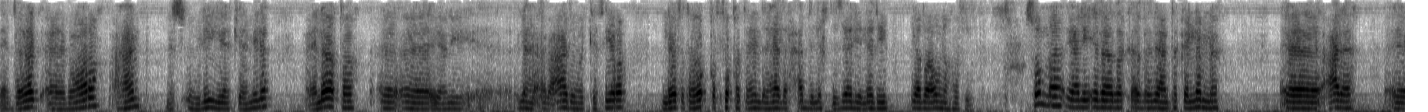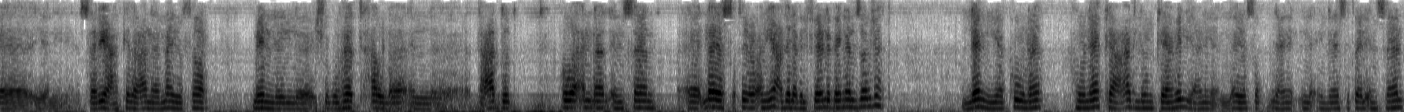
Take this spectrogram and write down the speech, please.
الزواج عبارة عن مسؤولية كاملة علاقة يعني لها أبعادها الكثيرة لا تتوقف فقط عند هذا الحد الاختزالي الذي يضعونه فيه. ثم يعني إذا يعني تكلمنا على يعني سريعا كده على ما يثار من الشبهات حول التعدد هو أن الإنسان لا يستطيع أن يعدل بالفعل بين الزوجات. لن يكون هناك عدل كامل يعني لا يستطيع, يعني لا يستطيع الإنسان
